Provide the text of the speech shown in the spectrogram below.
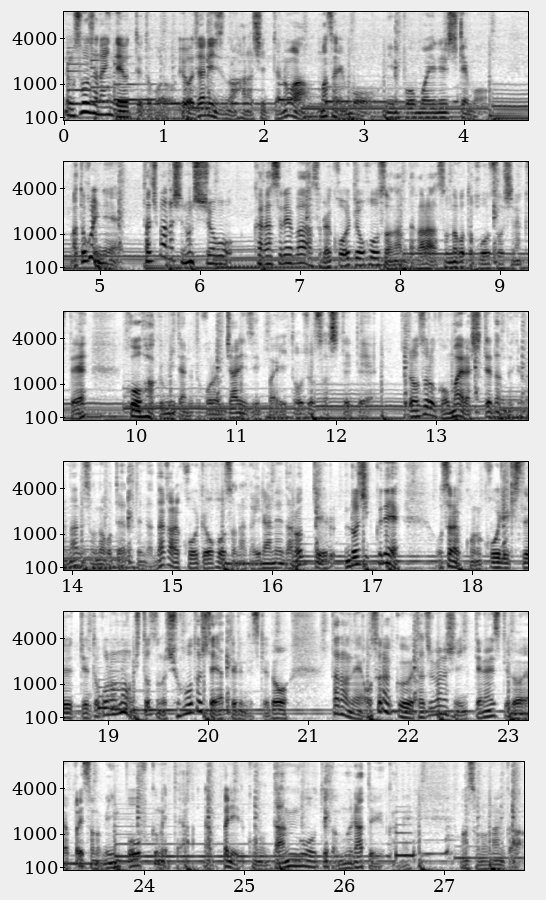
でもそうじゃないんだよっていうところ。要はジャニーズの話っていうのはまさにもう民放も NHK もまあ、特にね、立花氏の主張からすれば、それは公共放送なんだから、そんなこと放送しなくて、紅白みたいなところにジャニーズいっぱい登場させてて、それおそらくお前ら知ってたんだけど、なんでそんなことやってんだ、だから公共放送なんかいらねえだろっていうロジックで、おそらくこの攻撃するっていうところの一つの手法としてやってるんですけど、ただね、おそらく立花氏に言ってないですけど、やっぱりその民放を含めた、やっぱりこの談合というか村というかね、まあ、そのなんか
